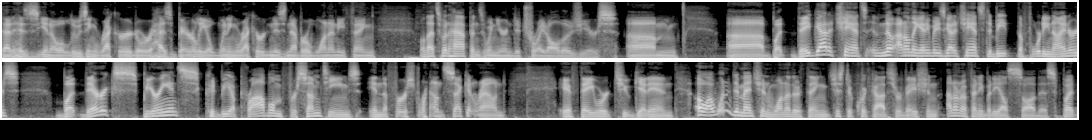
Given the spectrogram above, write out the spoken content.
that has, you know, a losing record or has barely a winning record and has never won anything. Well, that's what happens when you're in Detroit all those years. Um, uh, but they've got a chance. No, I don't think anybody's got a chance to beat the 49ers, but their experience could be a problem for some teams in the first round, second round if they were to get in. Oh, I wanted to mention one other thing, just a quick observation. I don't know if anybody else saw this, but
